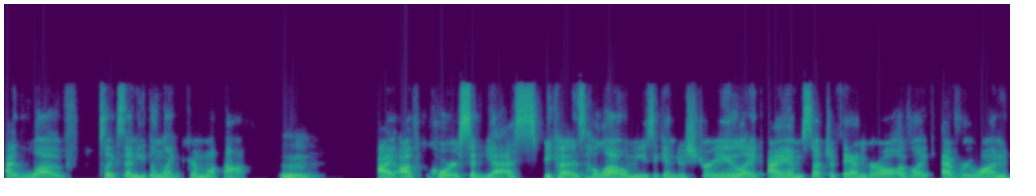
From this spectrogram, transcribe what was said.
I'd love to like send you the link and whatnot. Mm-hmm. I of course said yes because hello music industry like I am such a fangirl of like everyone.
